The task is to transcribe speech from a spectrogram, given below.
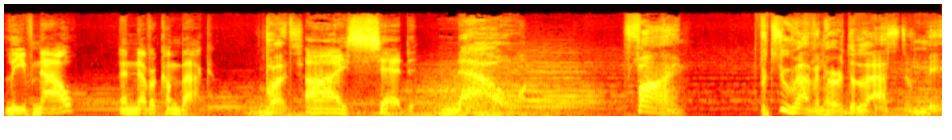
Leave now and never come back. But... I said now. Fine. But you haven't heard the last of me.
